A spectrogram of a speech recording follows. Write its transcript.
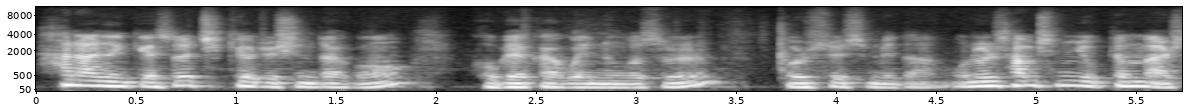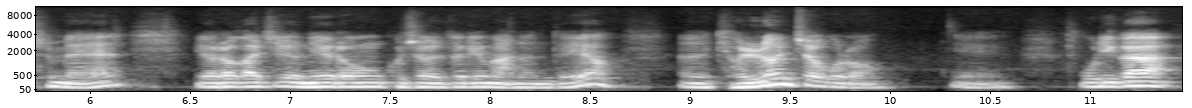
하나님께서 지켜주신다고 고백하고 있는 것을 볼 수 있습니다. 오늘 36편 말씀에 여러 가지 은혜로운 구절들이 많은데요. 어, 결론적으로 예, 우리가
